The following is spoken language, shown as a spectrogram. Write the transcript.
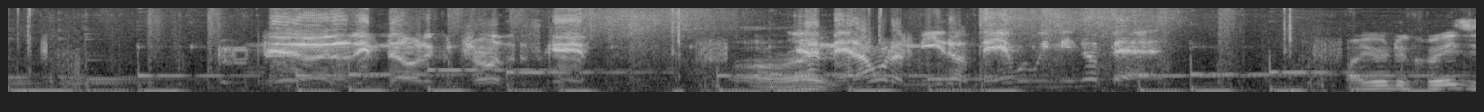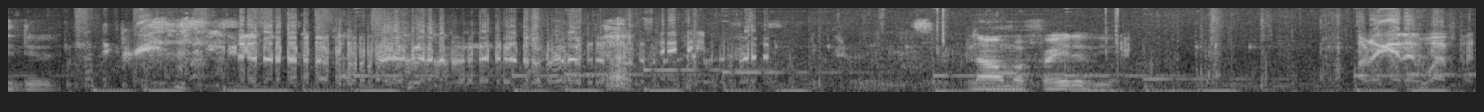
Yeah, I don't even know how to control this game. Alright. Yeah, man, I want to meet up, man. Where we meet up at? Oh, you're the crazy dude. What the crazy dude? Now I'm afraid of you. I wanna get a weapon.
